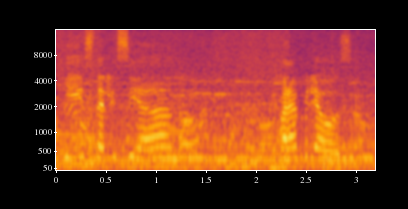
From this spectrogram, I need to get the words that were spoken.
aqui se deliciando. Maravilhoso.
